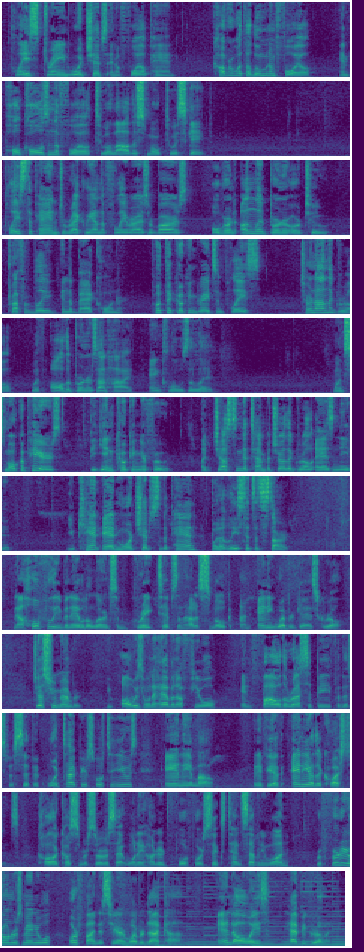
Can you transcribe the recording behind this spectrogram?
Place drained wood chips in a foil pan. Cover with aluminum foil and poke holes in the foil to allow the smoke to escape. Place the pan directly on the flavorizer bars over an unlit burner or two, preferably in the back corner. Put the cooking grates in place, turn on the grill, with all the burners on high and close the lid. When smoke appears, begin cooking your food, adjusting the temperature of the grill as needed. You can't add more chips to the pan, but at least it's a start. Now hopefully you've been able to learn some great tips on how to smoke on any Weber gas grill. Just remember, you always want to have enough fuel and follow the recipe for the specific wood type you're supposed to use and the amount. And if you have any other questions, Call our customer service at 1 800 446 1071, refer to your owner's manual, or find us here on Weber.com. And always, happy grilling.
